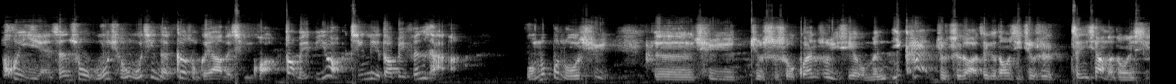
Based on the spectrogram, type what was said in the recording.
会衍生出无穷无尽的各种各样的情况，倒没必要，精力倒被分散了。我们不如去呃，去就是说关注一些我们一看就知道这个东西就是真相的东西。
